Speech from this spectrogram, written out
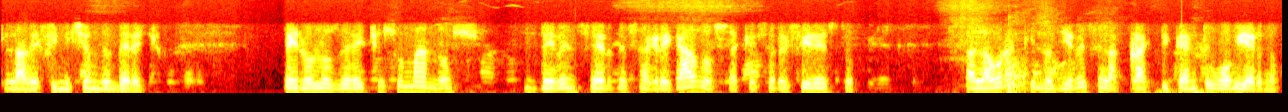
la definición del derecho. Pero los derechos humanos deben ser desagregados. ¿A qué se refiere esto? A la hora que lo lleves a la práctica en tu gobierno,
